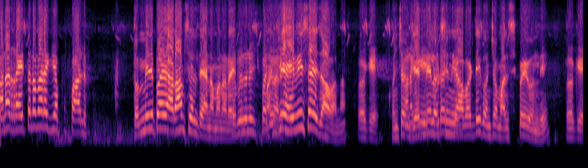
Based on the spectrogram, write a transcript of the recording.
మన రైతుల వరకు చెప్పు పాలు. తొమ్మిది పది ఆరామ్స్ వెళ్తాయి అన్న మన రైతు తొమ్మిది నుంచి పది మంచి హెవీ సైజ్ అవన్న ఓకే. కొంచెం మనకి జర్నీలు వచ్చింది చూడొచ్చు. కాబట్టి కొంచెం అలసిపోయి ఉంది. ఓకే.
